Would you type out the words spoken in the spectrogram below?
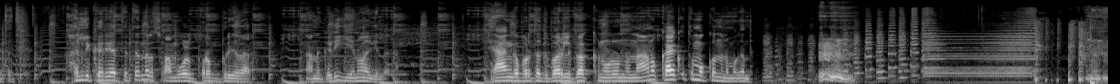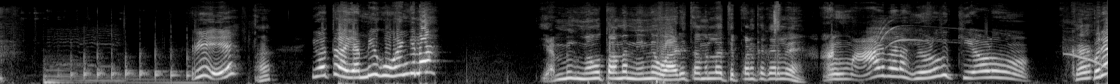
ಆತತಿ ಅಲ್ಲಿ ಕರಿ ಆತತಿ ಅಂದ್ರೆ ಸ್ವಾಮಿಗಳು ಬರೋಬ್ಬರಿ ಅದಾರ. ನನ್ನ ಗಡಿಗೆ ಏನೂ ಆಗಿಲ್ಲ. ಹೆಂಗೆ ಬರ್ತೈತಿ ಬರಲಿ ಬೆಕ್ಕ ನೋಡೋಣ ನಾನು ಕಾಯ್ಕೊತ ಮಕ್ಕೊಂದು ನನ್ನ ಮಗಂದು. ರೀ ಇವತ್ತು ಎಮ್ಮಿಗೆ ಹೋಗಂಗಿಲ್ಲ? ಎಮ್ಮಿಗೆ ಮೇವು ತಂದ ನಿನ್ನೆ ವಾಡಿ ತಂದ್ರಲ್ಲ ತಿಪ್ಪನ್ ಕಕರ್ಲೆ ಹಂಗ್ ಮಾಡ್ಬೇಡ ಹೇಳುದು ಕೇಳು. ಬರೇ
